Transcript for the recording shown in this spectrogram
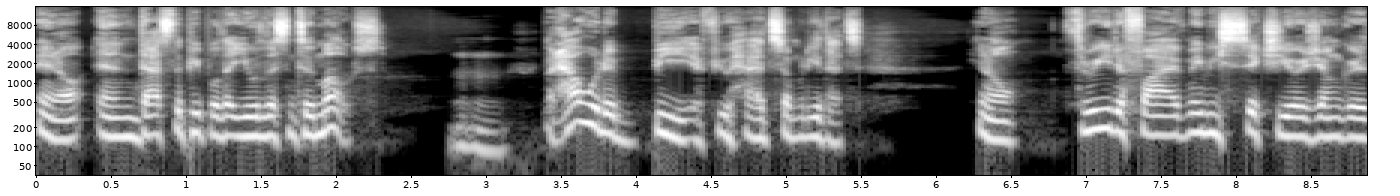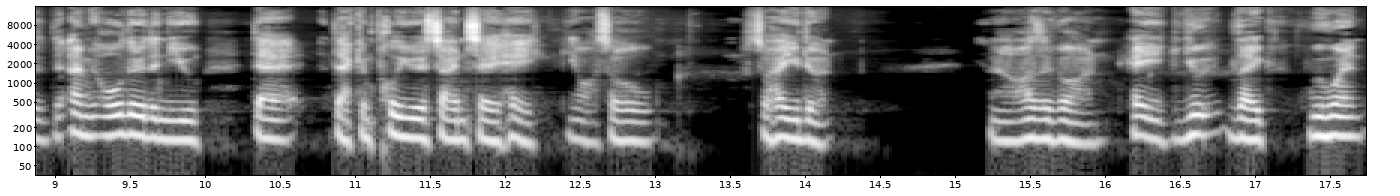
you know, and that's the people that you would listen to the most. Mm-hmm. But how would it be if you had somebody that's, you know, three to five, maybe six years younger, I mean, older than you, that that can pull you aside and say, "Hey, you know, so, so how you doing? You know, how's it going? Hey, you like we went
